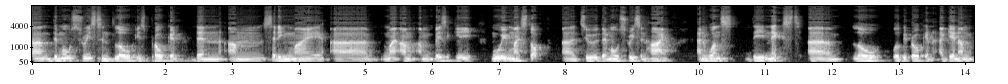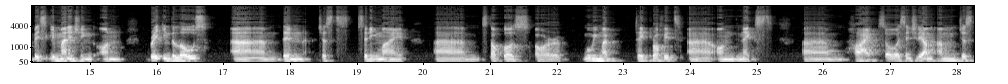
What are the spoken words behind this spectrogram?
um, the most recent low is broken, then I'm setting my uh, my I'm, I'm basically moving my stop uh, to the most recent high, and once the next um, low will be broken, again I'm basically managing on breaking the lows, um, then just setting my um, stop loss or moving my take profit uh, on the next um, high. So essentially, I'm I'm just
